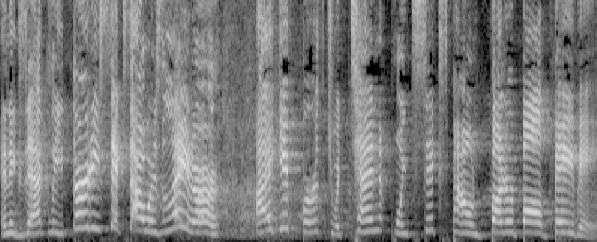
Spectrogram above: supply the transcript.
and exactly 36 hours later, I gave birth to a 10.6 pound butterball baby.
